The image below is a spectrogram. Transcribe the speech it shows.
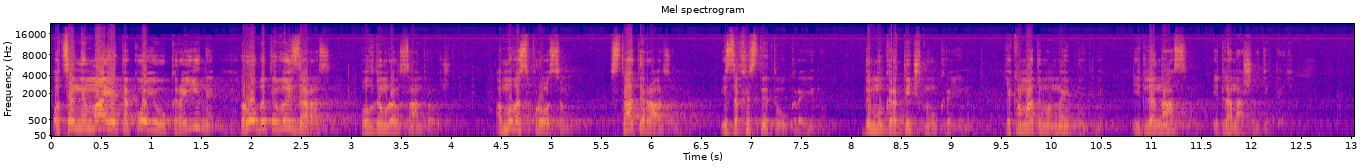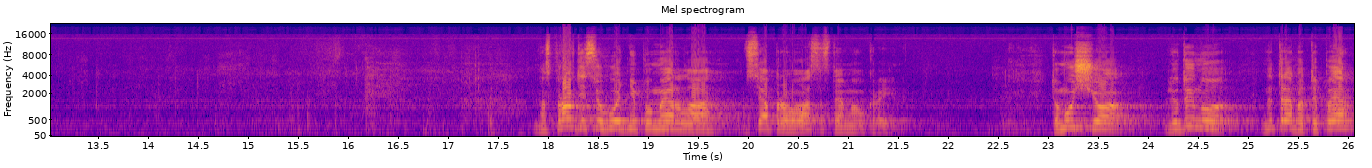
Оце немає такої України робите ви зараз, Володимир Олександрович. А ми вас просимо стати разом і захистити Україну, демократичну Україну, яка матиме майбутнє і для нас, і для наших дітей. Насправді сьогодні померла вся правова система України. Тому що людину не треба тепер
